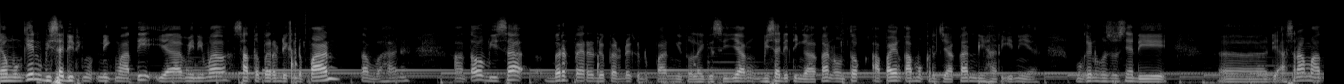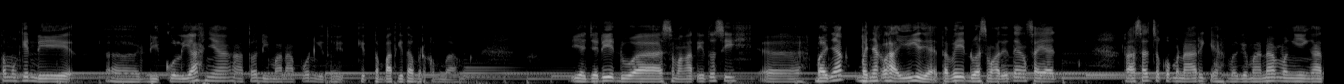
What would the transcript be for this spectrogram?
yang mungkin bisa dinikmati ya minimal satu periode ke depan tambahannya atau bisa berperiode-periode ke depan gitu legacy yang bisa ditinggalkan untuk apa yang kamu kerjakan di hari ini ya. Mungkin khususnya di uh, di asrama atau mungkin di uh, di kuliahnya atau di mana pun gitu tempat kita berkembang. Iya jadi dua semangat itu sih uh, banyak banyak lagi ya tapi dua semangat itu yang saya rasa cukup menarik ya bagaimana mengingat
